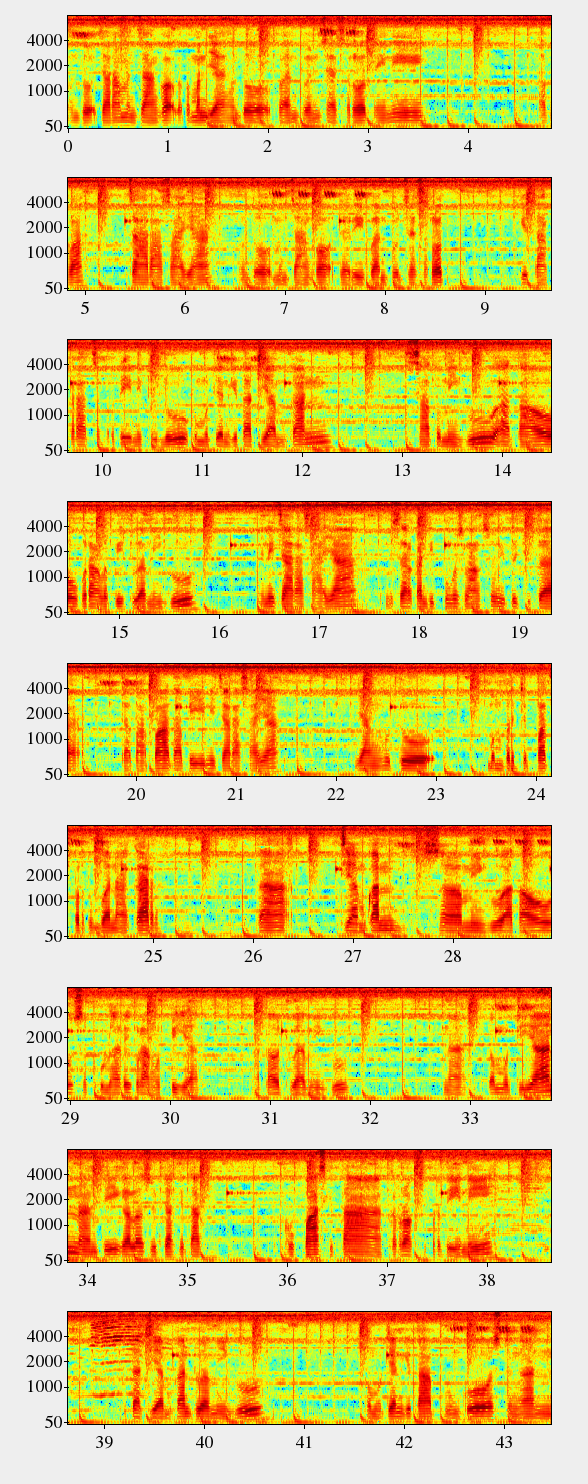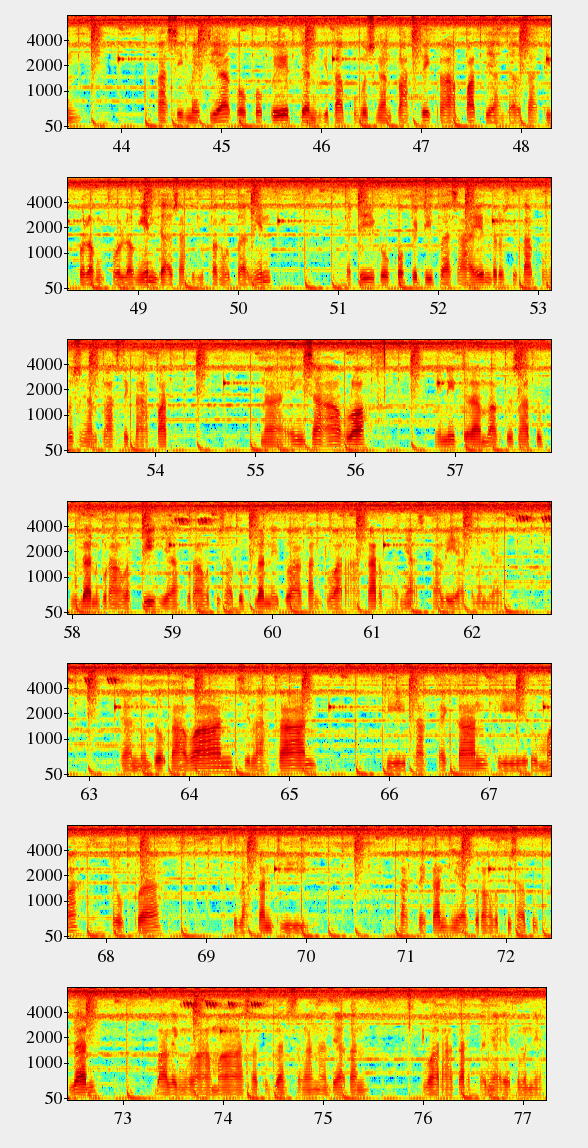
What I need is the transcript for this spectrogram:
untuk cara mencangkok teman ya untuk bahan bonsai serut ini apa cara saya untuk mencangkok dari bahan bonsai serut kita kerat seperti ini dulu kemudian kita diamkan satu minggu atau kurang lebih dua minggu. Ini cara saya misalkan dibungkus langsung itu juga tidak apa-apa tapi ini cara saya yang untuk mempercepat pertumbuhan akar. Kita diamkan seminggu atau 10 hari kurang lebih ya atau dua minggu. Nah kemudian nanti kalau sudah kita kupas kita kerok seperti ini kita diamkan dua minggu kemudian kita bungkus dengan kasih media kokopit dan kita bungkus dengan plastik rapat ya tidak usah dibolong-bolongin tidak usah dilubang-lubangin. Jadi kokopit dibasahin terus kita bungkus dengan plastik rapat. Nah insya Allah ini dalam waktu satu bulan kurang lebih ya kurang lebih satu bulan itu akan keluar akar banyak sekali ya teman ya dan untuk kawan silahkan dipraktekkan di rumah coba silahkan dipraktekkan ya kurang lebih satu bulan. Paling lama satu bulan setengah nanti akan keluar akar banyak ya teman ya.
